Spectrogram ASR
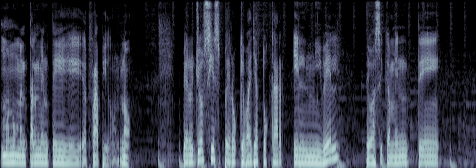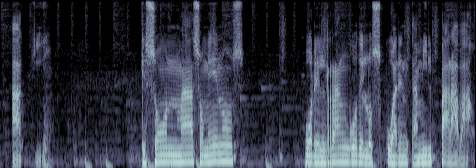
monumentalmente rápido, no. Pero yo sí espero que vaya a tocar el nivel de básicamente aquí. Que son más o menos por el rango de los 40 mil para abajo.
